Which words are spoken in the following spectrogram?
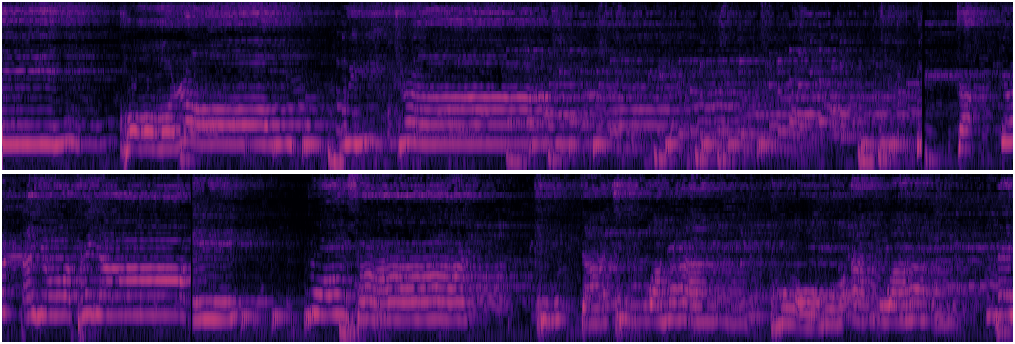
นี้ขอร้องวิชา จะยึดอโยธยาวงศาคิดจะชิงวังโหอังวังแน่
